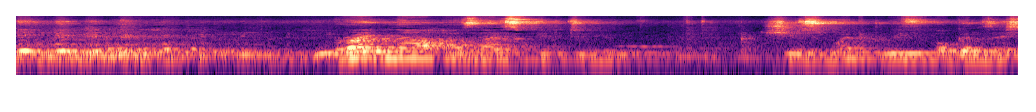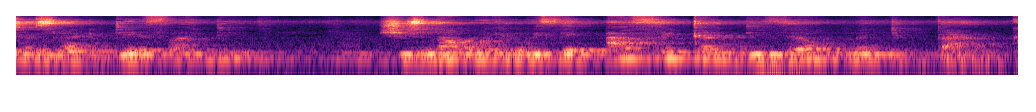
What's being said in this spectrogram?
right now, as I speak to you, she's worked with organizations like DFID. She's now working with the African Development Bank.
